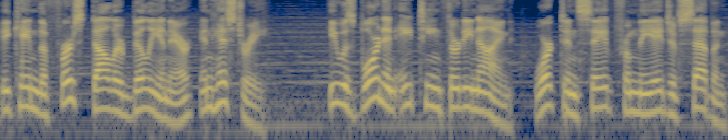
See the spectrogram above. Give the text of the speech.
became the first dollar billionaire in history. He was born in 1839 worked and saved from the age of seven,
